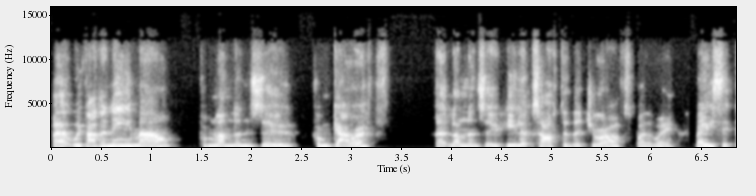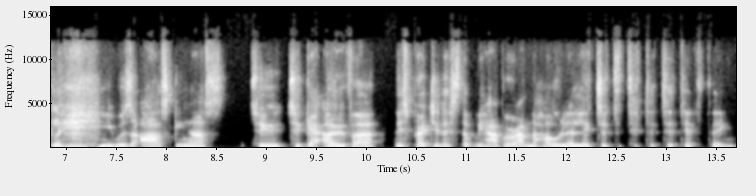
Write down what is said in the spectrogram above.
Uh, we've had an email from London Zoo, from Gareth at London Zoo. He looks after the giraffes, by the way. Basically, he was asking us to to get over this prejudice that we have around the whole alliterative thing.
